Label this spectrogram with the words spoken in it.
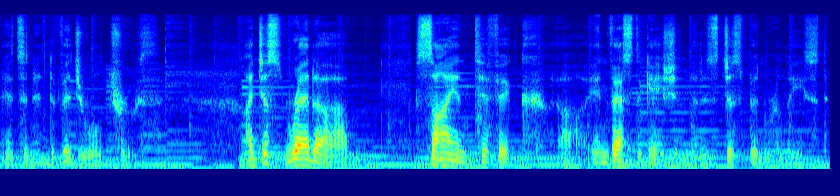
It's an individual truth. I just read a scientific uh, investigation that has just been released.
